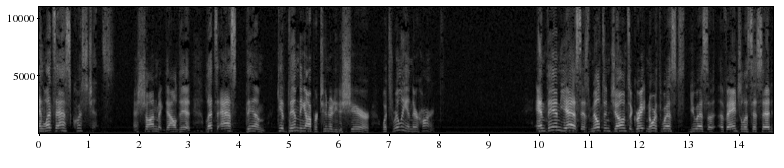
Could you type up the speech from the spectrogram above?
and let's ask questions, as Sean McDowell did. Let's ask them, give them the opportunity to share what's really in their heart. And then, yes, as Milton Jones, a great Northwest U.S. evangelist, has said,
